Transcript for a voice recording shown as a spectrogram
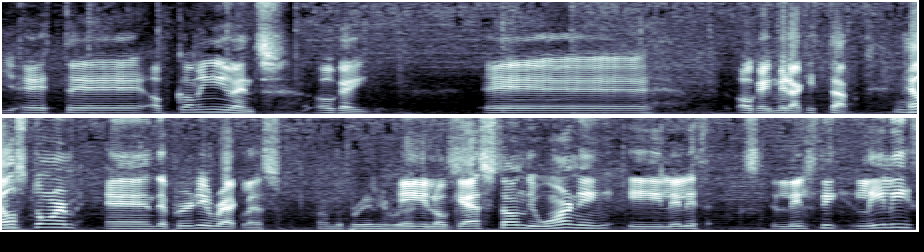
Y- Este, upcoming events. Ok. Eh, ok, mira, aquí está. Ujú. Hellstorm and The Pretty Reckless. On the Pretty Y Reckless. los guests son The Warning y Lilith, Lilith, Lilith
